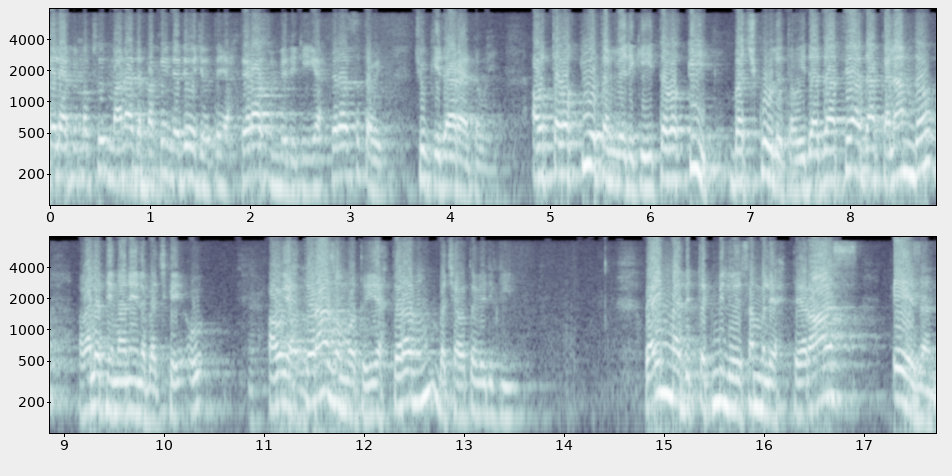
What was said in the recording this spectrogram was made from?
خلاف مقصود معنا د بکې نه دی وجه ته احتراز هم ویل کی احتراز ته وي چوکیدار ته وي او توقی ته ویل کی توقی بچکول ته وي دا دافع دا کلام دو غلط معنی نه بچ کی او او احتراز هم وته احتراز هم بچاو ته ویل کی و اما بالتکمیل يسمى الاحتراز اذن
